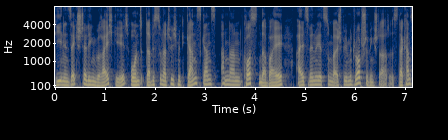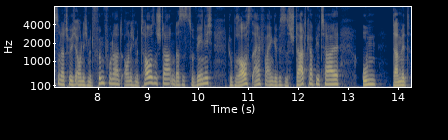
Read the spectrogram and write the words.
die in den sechsstelligen Bereich geht. Und da bist du natürlich mit ganz, ganz anderen Kosten dabei, als wenn du jetzt zum Beispiel mit Dropshipping startest. Da kannst du natürlich auch nicht mit 500, auch nicht mit 1000 starten, das ist zu wenig. Du brauchst einfach ein gewisses Startkapital, um damit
